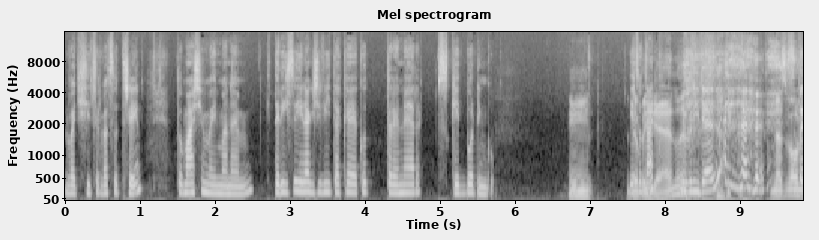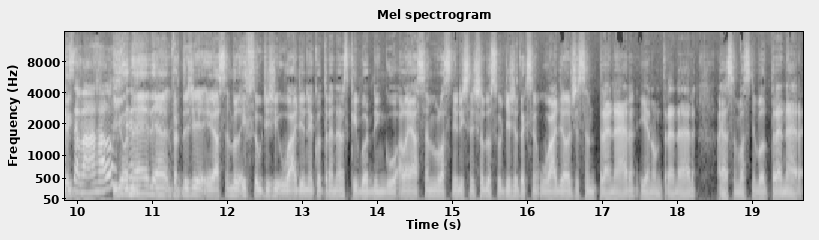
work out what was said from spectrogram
2023, Tomášem Vejmanem, který se jinak živí také jako trenér skateboardingu. Mm, Je Dobrý to tak? den. Dobrý den. Nazval tak bych... zaváhal? Jo, ne, ne, protože já jsem byl i v soutěži uváděn jako trenér skateboardingu, ale já jsem vlastně, když jsem šel do soutěže, tak jsem uváděl, že jsem trenér, jenom trenér, a já jsem vlastně byl trenér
